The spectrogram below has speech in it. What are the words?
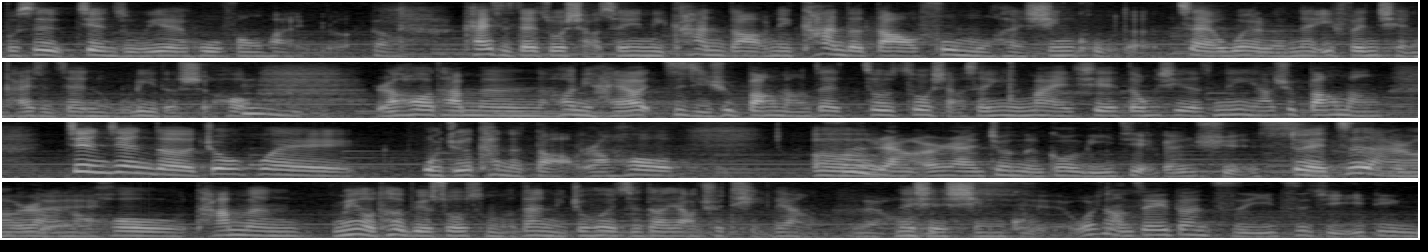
不是建筑业呼风唤雨了，开始在做小生意。你看到你看得到父母很辛苦的在为了那一分钱开始在努力的时候。然后他们，然后你还要自己去帮忙，在做做小生意，卖一些东西的时候，你也要去帮忙。渐渐的就会，我觉得看得到，然后，自然而然就能够理解跟学习。对，自然而然。然后他们没有特别说什么，但你就会知道要去体谅那些辛苦。我想这一段子怡自己一定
